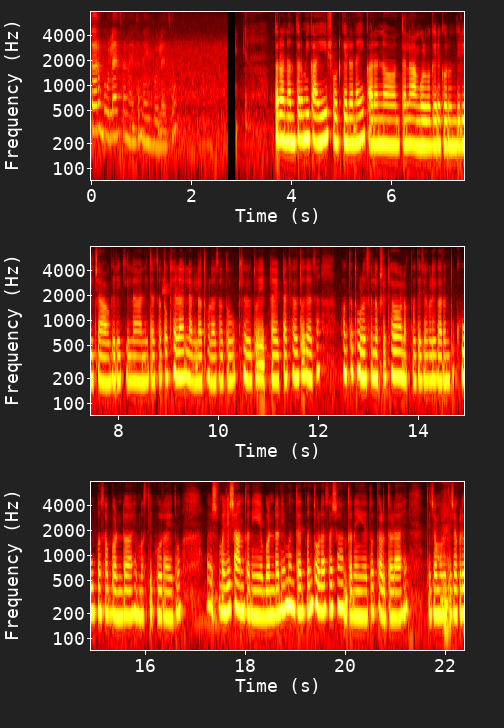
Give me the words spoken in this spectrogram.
तर बोलायचं नाही तर नाही बोलायचं. तर नंतर मी काहीही शूट केलं नाही कारण त्याला आंघोळ वगैरे करून दिली चहा वगैरे केला आणि त्याचा तो खेळायला लागला थोडासा. तो खेळतो एकटा एकटा खेळतो त्याचा. फक्त थोडंसं लक्ष ठेवावं लागतं त्याच्याकडे कारण तो खूप असा बंड आहे मस्तीखोर आहे तो. म्हणजे शांत नाही आहे. बंड नाही म्हणतायत पण थोडासा शांत नाही आहे. तो तडतडा आहे. त्याच्यामुळे त्याच्याकडे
